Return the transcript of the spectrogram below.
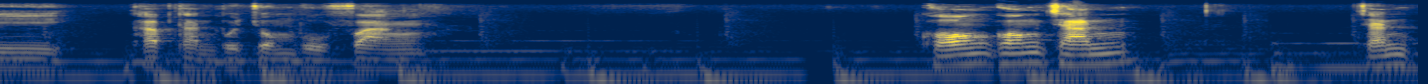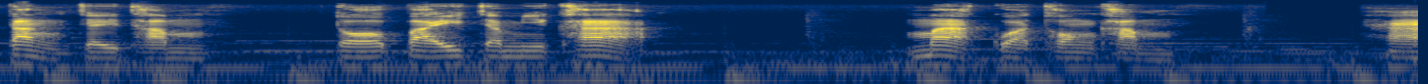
ดีครับท่านผู้ชมผู้ฟัง ของของฉัน ฉันตั้งใจทำต่อไปจะมีค่า มากกว่าทองคำหา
